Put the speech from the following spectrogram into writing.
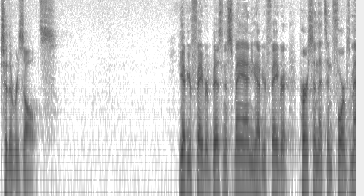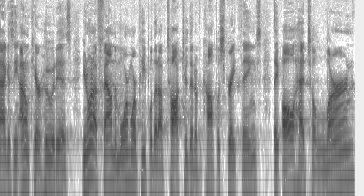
to the results. You have your favorite businessman, you have your favorite person that's in Forbes magazine. I don't care who it is. You know what I've found? The more and more people that I've talked to that have accomplished great things, they all had to learn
